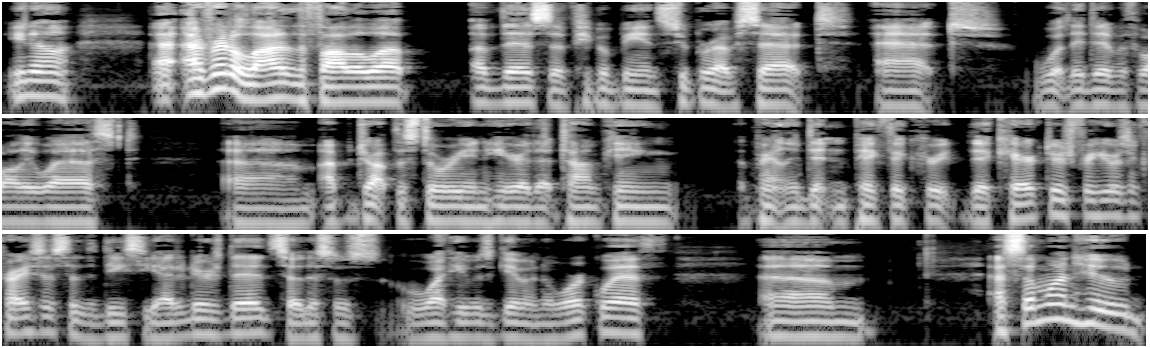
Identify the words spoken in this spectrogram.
you know, I- I've read a lot of the follow up of this of people being super upset at what they did with Wally West. Um, I dropped the story in here that Tom King apparently didn't pick the the characters for Heroes in Crisis that the DC editors did, so this was what he was given to work with. Um, as someone who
